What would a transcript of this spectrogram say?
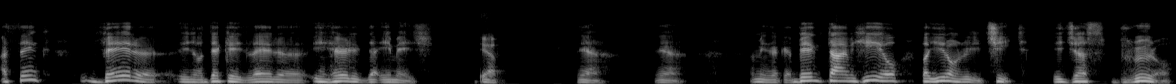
I think Vader, you know, decade later inherited the image. Yeah. Yeah, yeah. I mean, like a big time heel, but you don't really cheat. It's just brutal.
